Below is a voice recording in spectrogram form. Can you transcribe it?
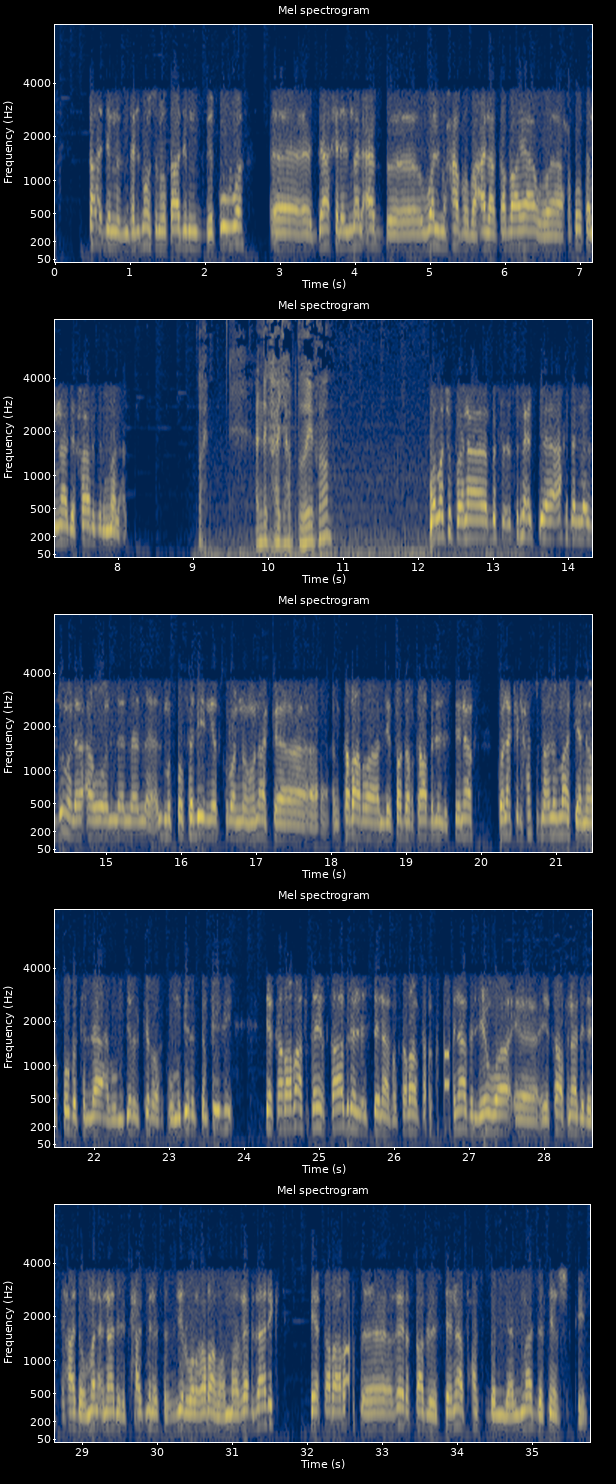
قادم في الموسم القادم بقوة آه، داخل الملعب والمحافظة على قضايا وحقوق النادي خارج الملعب. طيب عندك حاجة حاب تضيفها؟ والله شوف أنا بس سمعت أحد الزملاء أو المتصلين يذكر انه هناك القرار اللي صدر قابل للاستئناف ولكن حسب معلوماتي أن عقوبة اللاعب ومدير الكره ومدير التنفيذي هي قرارات غير قابلة للاستئناف، القرار قابل للاستئناف اللي هو آه، إيقاف نادي الاتحاد أو منع نادي الاتحاد من التسجيل والغرامة، أما غير ذلك هي قرارات آه، غير قابلة للاستئناف حسب المادة 62.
